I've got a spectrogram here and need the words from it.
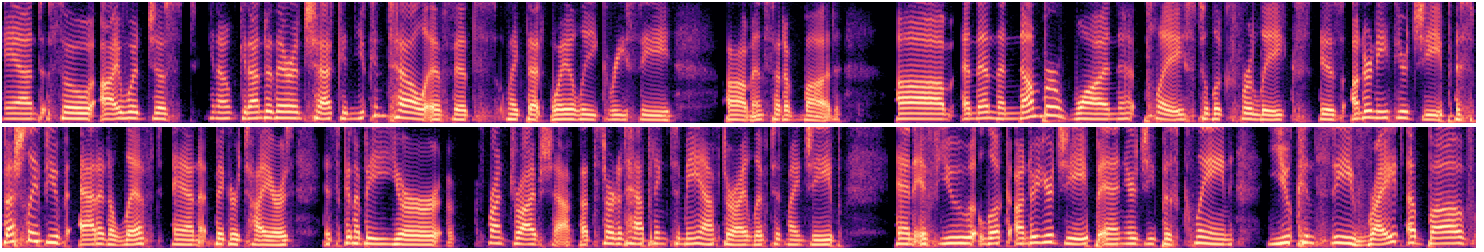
And so I would just, you know, get under there and check, and you can tell if it's like that oily, greasy um, instead of mud. Um, and then the number one place to look for leaks is underneath your Jeep, especially if you've added a lift and bigger tires. It's going to be your front drive shaft. That started happening to me after I lifted my Jeep. And if you look under your Jeep and your Jeep is clean, you can see right above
